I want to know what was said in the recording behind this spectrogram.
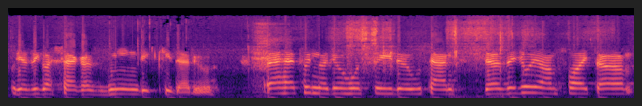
hogy az igazság az mindig kiderül. Lehet, hogy nagyon hosszú idő után, de az egy olyan fajta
